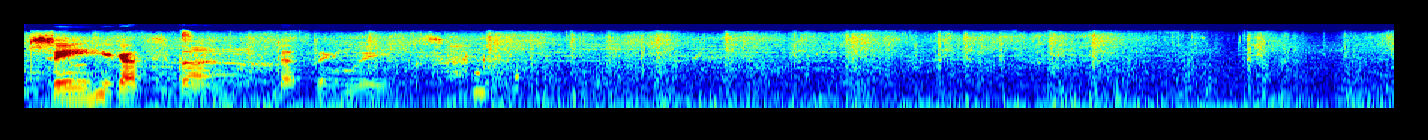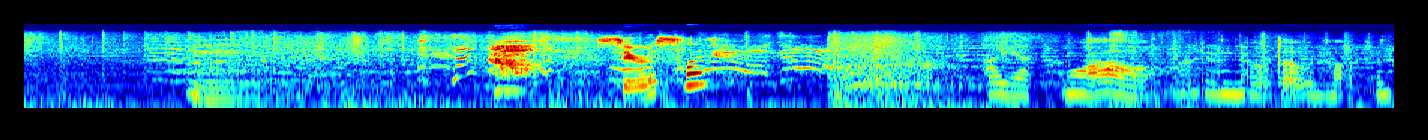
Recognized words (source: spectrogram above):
See, he got stunned. That thing leaks. Seriously? Wow, I didn't know that would happen.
